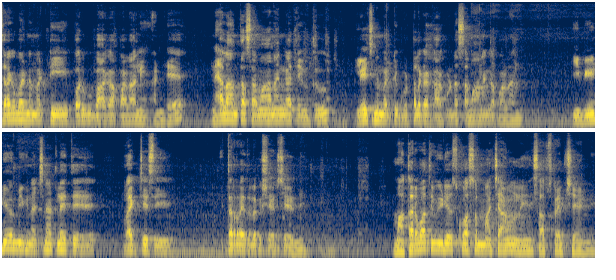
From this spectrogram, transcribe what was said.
తిరగబడిన మట్టి పరుగు బాగా పడాలి అంటే నేల అంతా సమానంగా తెగుతూ లేచిన మట్టి గుట్టలుగా కాకుండా సమానంగా పడాలి. ఈ వీడియో మీకు నచ్చినట్లయితే లైక్ చేసి ఇతర రైతులకు షేర్ చేయండి. మా తర్వాతి వీడియోస్ కోసం మా ఛానల్ని సబ్స్క్రైబ్ చేయండి.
